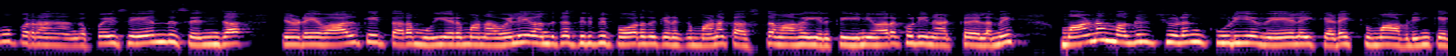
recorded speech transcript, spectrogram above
கூப்பிடுறாங்க. அங்கே போய் சேர்ந்து செஞ்சால் என்னுடைய வாழ்க்கை தரம் உயருமா? நான் வெளியே வந்துட்டா திருப்பி போகிறதுக்கு எனக்கு மன கஷ்டமாக இருக்குது இனி வரக்கூடிய நாட்கள் எல்லாமே மன மகிழ்ச்சியுடன் கூடிய வேலை கிடைக்குமா? அப்படின்னு கே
